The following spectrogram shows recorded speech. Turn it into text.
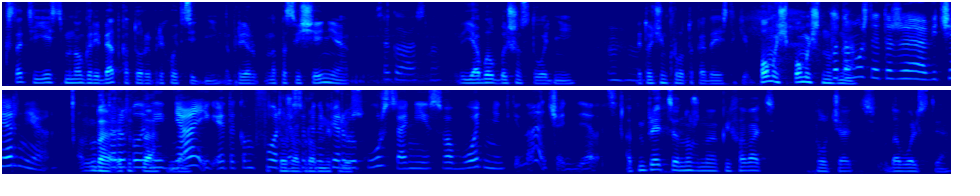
кстати, есть много ребят, которые приходят все дни. Например, на посвящение Согласна. я был большинство дней. Мгм. Это очень круто, когда есть такие. Помощь, помощь нужна. Потому что это же вечернее, во да, второй это половине да, дня, да. и это комфортно, Тоже особенно первый плюс. курс, они свободнее, такие, ну, а что делать? От мероприятия нужно кайфовать, получать удовольствие.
